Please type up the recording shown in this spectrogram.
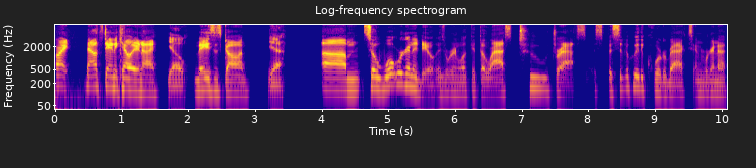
All right, now it's Danny Kelly and I. Yo, Mays is gone. yeah, Um, so what we're gonna do is we're gonna look at the last two drafts, specifically the quarterbacks, and we're gonna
